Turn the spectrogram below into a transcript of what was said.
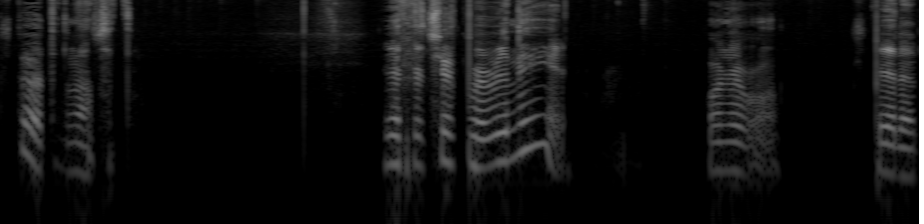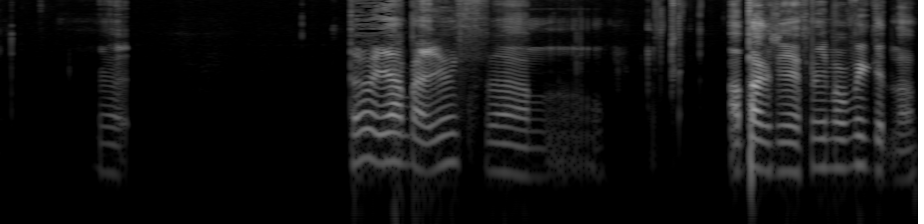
Что это значит? Если чувство вины у него перед ней, то я боюсь, эм, а также если ему выгодно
